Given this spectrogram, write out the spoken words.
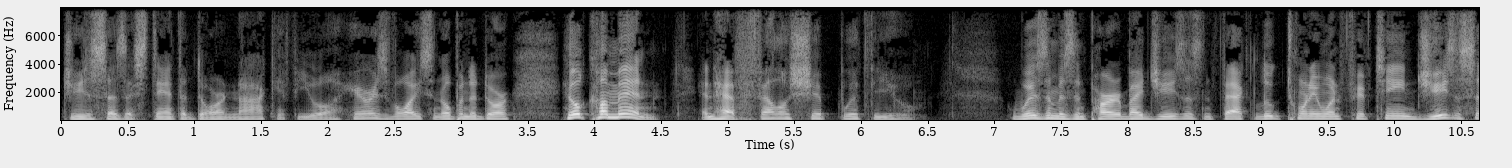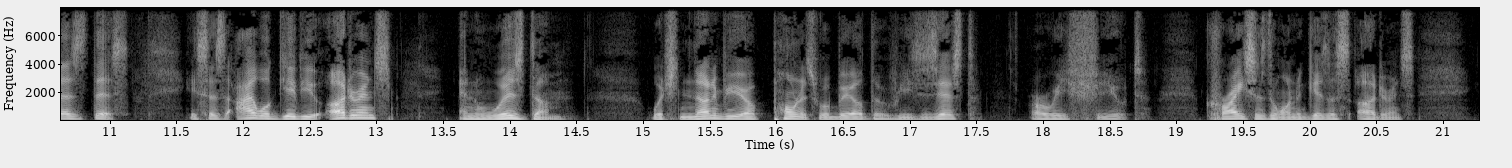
Jesus says, I stand at the door and knock. If you will hear his voice and open the door, he'll come in and have fellowship with you. Wisdom is imparted by Jesus. In fact, Luke 21 15, Jesus says this He says, I will give you utterance and wisdom, which none of your opponents will be able to resist or refute. Christ is the one who gives us utterance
